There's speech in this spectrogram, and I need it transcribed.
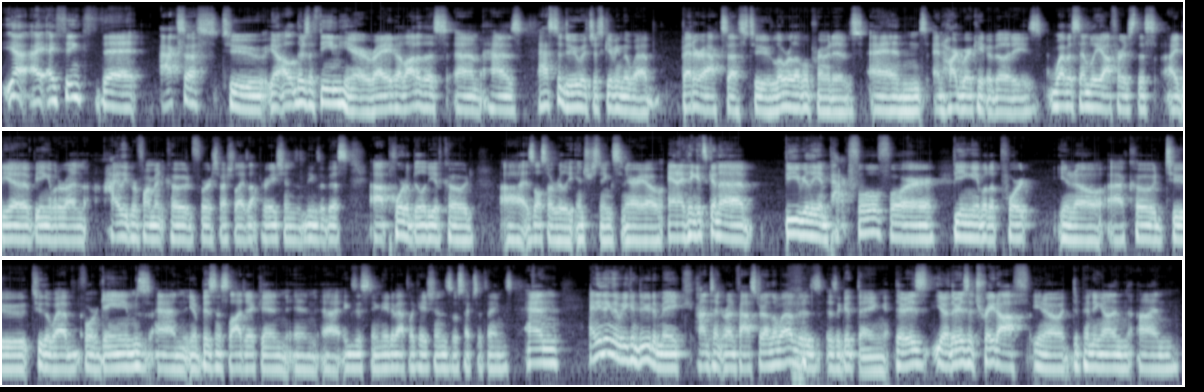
Yeah, I, I think that access to you know there's a theme here right a lot of this um, has has to do with just giving the web better access to lower level primitives and and hardware capabilities. WebAssembly offers this idea of being able to run highly performant code for specialized operations and things like this. Uh, portability of code uh, is also a really interesting scenario, and I think it's gonna be really impactful for being able to port you know uh, code to to the web for games and you know business logic in in uh, existing native applications those types of things and anything that we can do to make content run faster on the web is is a good thing. There is you know there is a trade off you know depending on on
